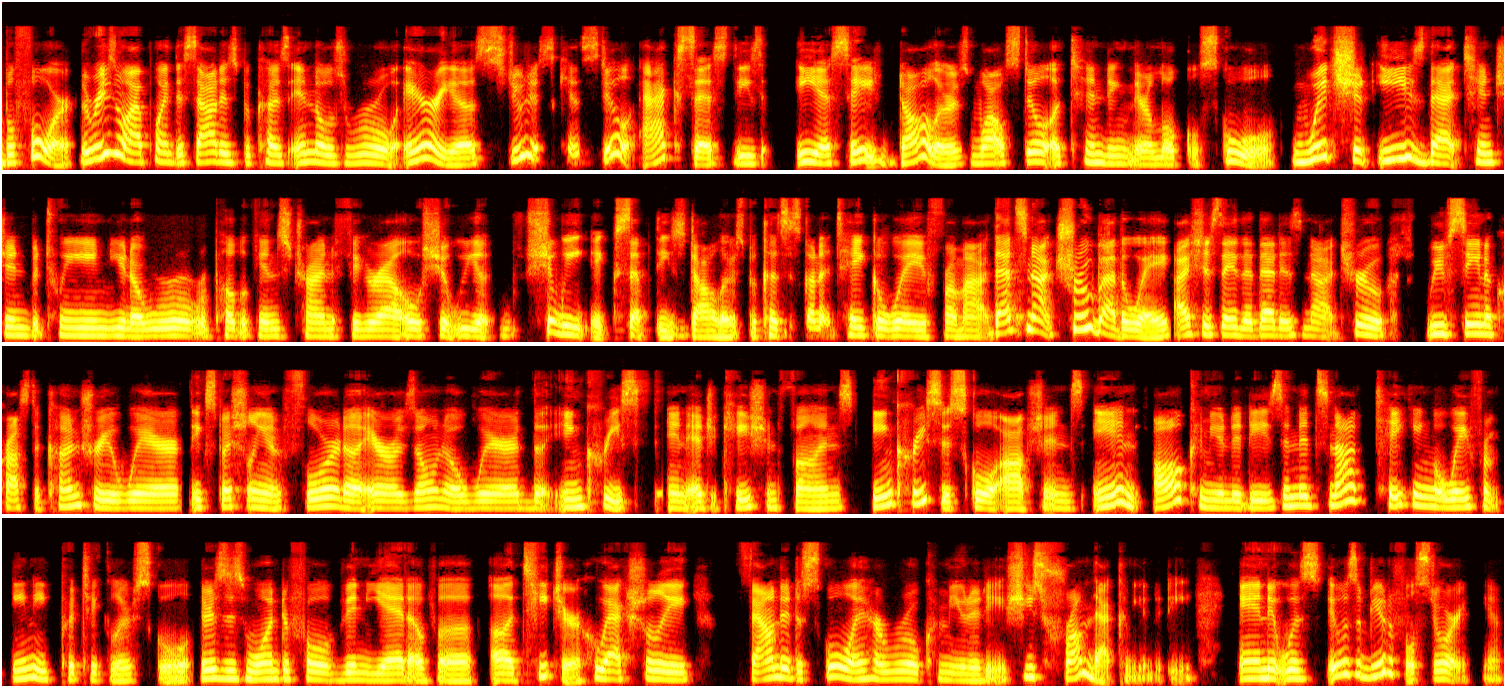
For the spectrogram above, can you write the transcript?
before. The reason why I point this out is because in those rural areas, students can still access these ESA dollars while still attending their local school, which should ease that tension between, you know, rural Republicans trying to figure out, oh, should we should we accept these dollars because it's going to take away from our That's not true by the way. I should say that that is not true. We've seen across the country where especially in Florida, Arizona where the increase in education funds increases school options in all communities and it's not taking away from any particular school. There's this one wonderful vignette of a, a teacher who actually founded a school in her rural community. She's from that community. And it was it was a beautiful story. Yeah.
